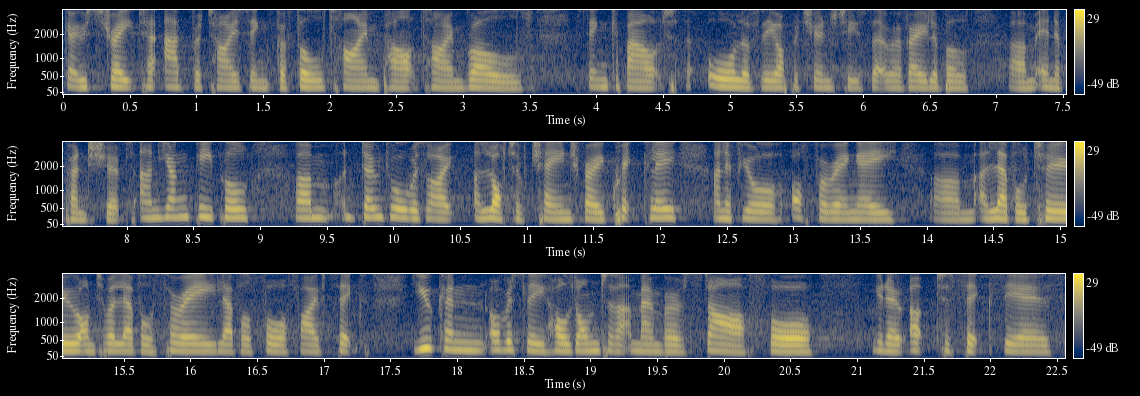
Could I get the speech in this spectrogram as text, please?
go straight to advertising for full time, part time roles. Think about all of the opportunities that are available um, in apprenticeships. And young people um, don't always like a lot of change very quickly. And if you're offering a, um, a level two onto a level three, level four, five, six, you can obviously hold on to that member of staff for you know, up to six years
